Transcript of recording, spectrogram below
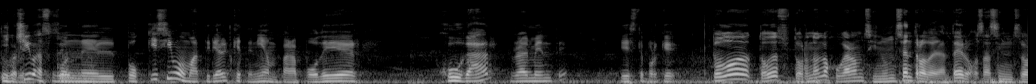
y Chivas con el poquísimo material que tenían para poder jugar realmente. Este, porque todo, todo su torneo lo jugaron sin un centro delantero. O sea, sin su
